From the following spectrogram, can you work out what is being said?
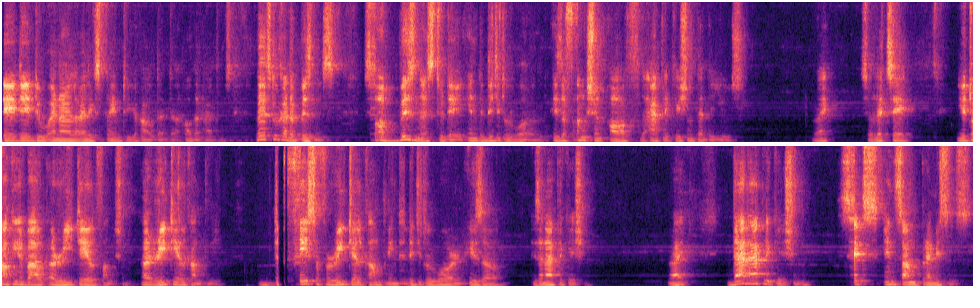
They, they do, and I'll, I'll explain to you how that uh, how that happens. Let's look at a business. So a business today in the digital world is a function of the applications that they use, right? So let's say you're talking about a retail function, a retail company. The face of a retail company in the digital world is a is an application, right? That application sits in some premises,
